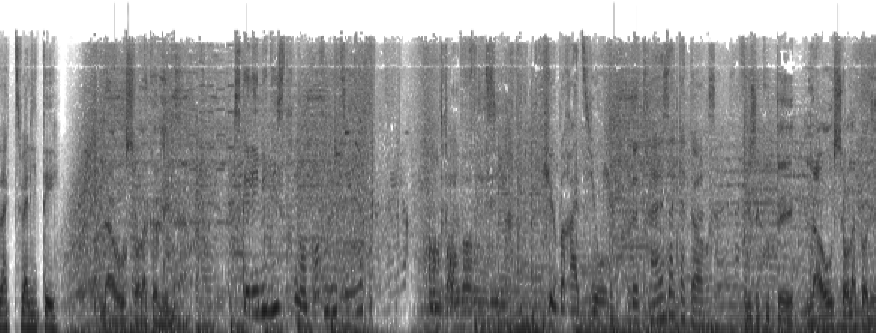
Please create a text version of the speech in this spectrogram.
L'actualité. Là-haut sur la colline. Ce que les ministres n'ont pas voulu dire, Antoine va vous dire. Cube Radio. De 13 à 14. Vous écoutez Là-haut sur la colline.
